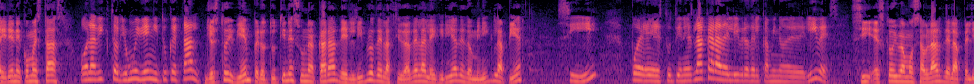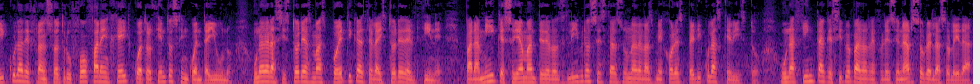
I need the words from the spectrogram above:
Irene, ¿cómo estás? Hola Víctor, yo muy bien, ¿y tú qué tal? Yo estoy bien, pero tú tienes una cara del libro de la ciudad de la alegría de Dominique Lapierre. Sí, pues tú tienes la cara del libro del camino de Delibes. Sí, es que hoy vamos a hablar de la película de François Truffaut Fahrenheit 451, una de las historias más poéticas de la historia del cine. Para mí, que soy amante de los libros, esta es una de las mejores películas que he visto. Una cinta que sirve para reflexionar sobre la soledad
